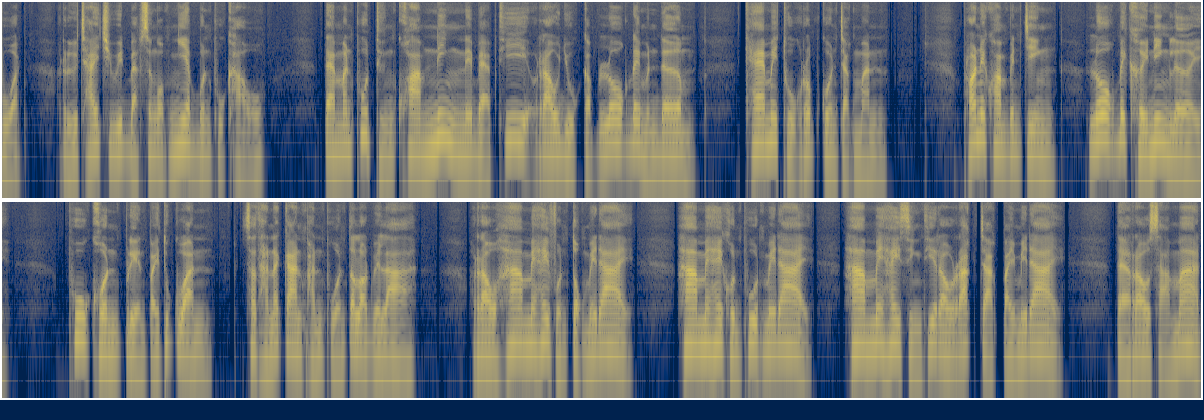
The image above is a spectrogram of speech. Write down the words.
บวชหรือใช้ชีวิตแบบสงบเงียบบนภูเขา แต่มันพูดถึงความนิ่งในแบบที่เราอยู่กับโลกได้เหมือนเดิม แค่ไม่ถูกรบกวนจากมัน เพราะในความเป็นจริง โลกไม่เคยนิ่งเลย ผู้คนเปลี่ยนไปทุกวัน สถานการณ์ผันผวนตลอดเวลา เราห้ามไม่ให้ฝนตกไม่ได้ ห้ามไม่ให้คนพูดไม่ได้ ห้ามไม่ให้สิ่งที่เรารักจากไปไม่ได้ แต่เราสามารถ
